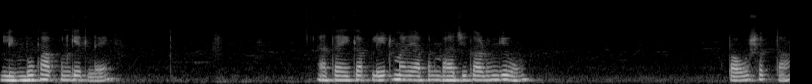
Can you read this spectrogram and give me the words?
लिंबू कापून घेतलं आहे आता एका प्लेटमध्ये आपण भाजी काढून घेऊ. पाहू शकता.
